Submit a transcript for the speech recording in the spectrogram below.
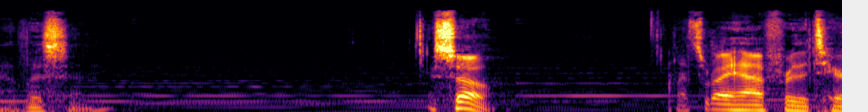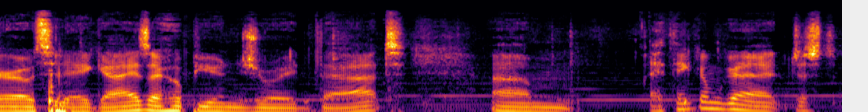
Uh, listen. So that's what I have for the tarot today, guys. I hope you enjoyed that. Um, I think I'm gonna just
